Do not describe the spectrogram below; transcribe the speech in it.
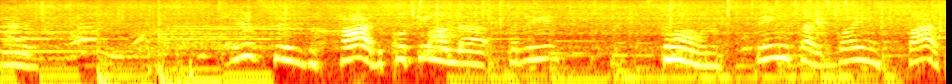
This is hard cooking on the three stone. Things are going fast.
